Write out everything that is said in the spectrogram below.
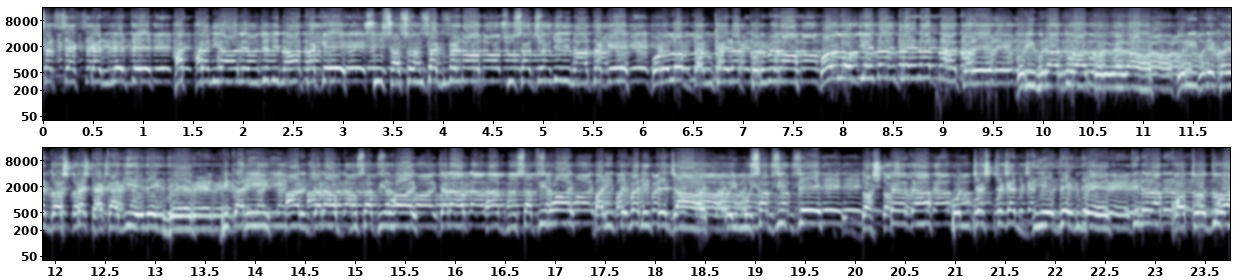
সাথে একটা রিলেটেড হাক্কানি আলেম যদি না থাকে, সুশাসন থাকবে না। সুশাসন যদি না থাকে বড় দান খায়রাত করবে না। বড় যদি দান খায়রাত না করে, গরিবরা দোয়া করবে না। গরিবদের ঘরে দশটা টাকা গিয়ে দেখবে, ভিখারি। আর যারা মুসাফির হয়, যারা মুসাফির হয়, বাড়িতে বাড়িতে যায়, ওই মুসাফিরদের দশ টাকা, পঞ্চাশ টাকা দিয়ে দেখবে, তিনারা কত দোয়া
